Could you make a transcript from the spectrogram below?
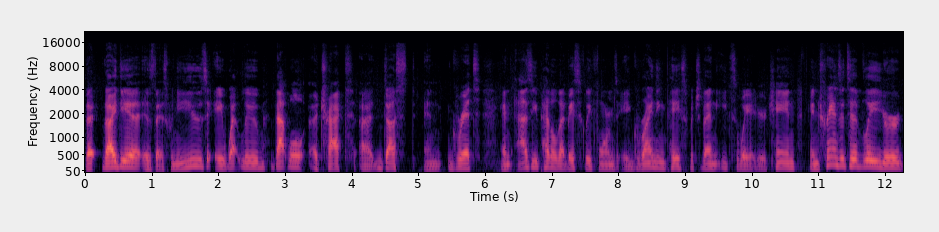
The, the idea is this, when you use a wet lube, that will attract uh, dust and grit, and as you pedal, that basically forms a grinding paste, which then eats away at your chain, and transitively your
